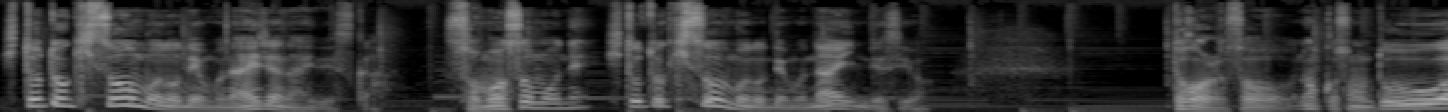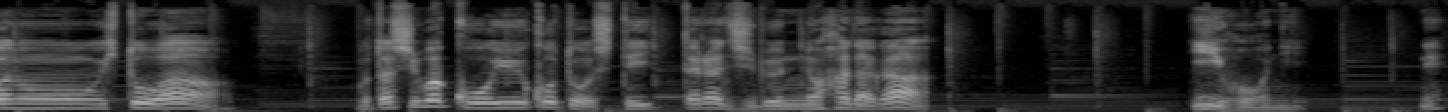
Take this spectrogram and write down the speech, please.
人と競うものでもないじゃないですか。そもそもね人と競うものでもないんですよ。だからさなんかその動画の人は私はこういうことをしていったら自分の肌がいい方にね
